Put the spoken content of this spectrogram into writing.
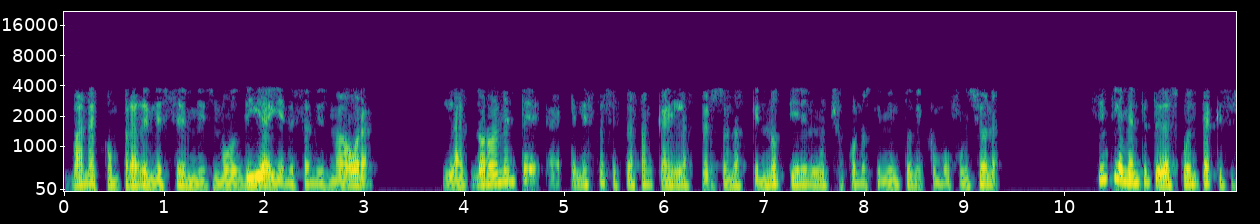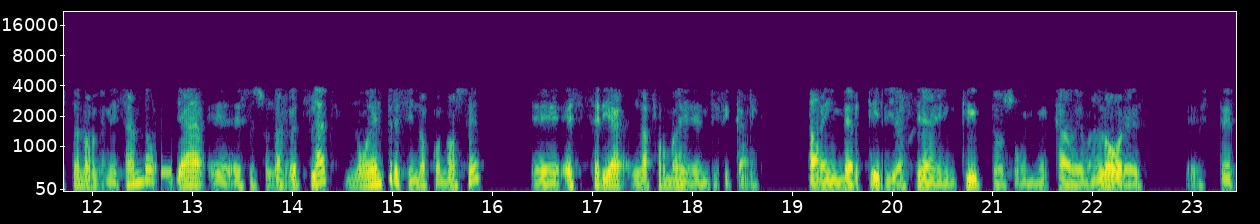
van a comprar en ese mismo día y en esa misma hora. Las, normalmente eh, en estas estafan caen las personas que no tienen mucho conocimiento de cómo funciona. Simplemente te das cuenta que se están organizando, ya eh, esa es una red flag, no entres si no conoces, eh, esa sería la forma de identificarlo para invertir, ya sea en criptos o en mercado de valores, este,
